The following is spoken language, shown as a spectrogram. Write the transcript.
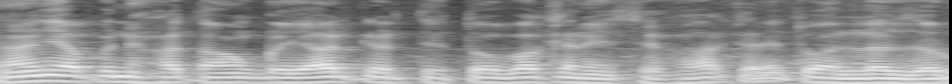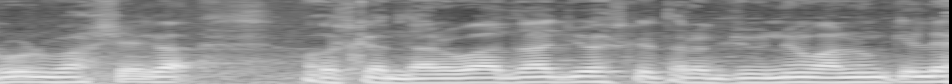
ہاں جی اپنے خطاؤں کو یاد کرتے، توبہ کریں استفاع کریں تو اللہ ضرور بخشے گا۔ اور اس کا دروازہ جو ہے، اس کی طرف جونے والوں کے لیے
